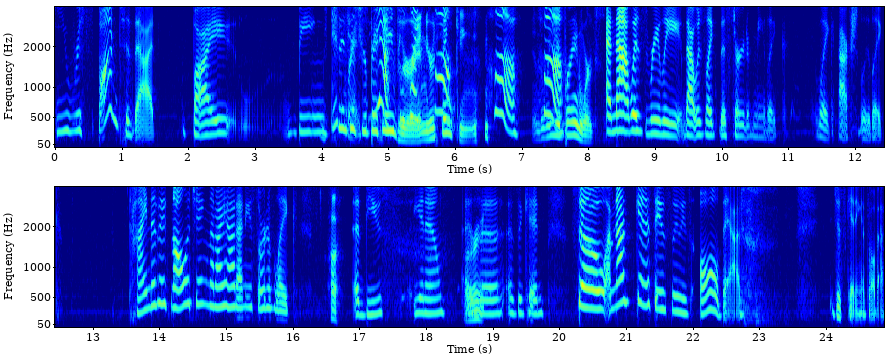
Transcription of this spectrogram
you respond to that by being It changes your different. Yeah, behavior like, and your huh, thinking Huh. and the way your brain works. And that was really that was like the start of me like like actually like kind of acknowledging that I had any sort of like Huh. abuse, you know, as right. a as a kid. So I'm not gonna say this movie's all bad. Just kidding, it's all bad.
